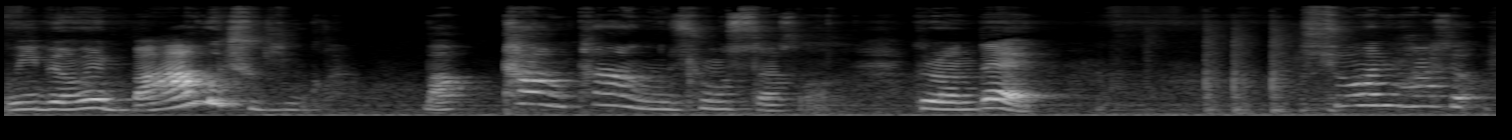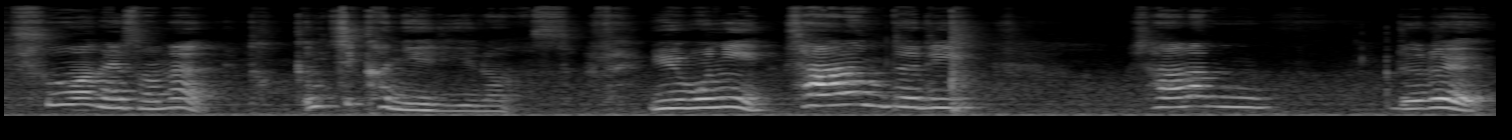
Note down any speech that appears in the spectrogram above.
의병을 마구 죽인 거야. 막 탕탕 총 쏴서. 그런데 수원 화서 수원에서는 더 끔찍한 일이 일어났어. 일본이 사람들이 사람들을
